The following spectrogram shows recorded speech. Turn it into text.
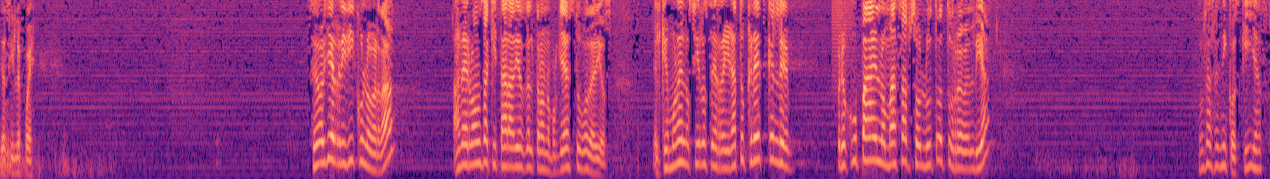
y así le fue. Se oye ridículo, ¿verdad? A ver, vamos a quitar a Dios del trono porque ya estuvo de Dios. El que mora en los cielos se reirá. ¿Tú crees que le preocupa en lo más absoluto tu rebeldía? No le haces ni cosquillas.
